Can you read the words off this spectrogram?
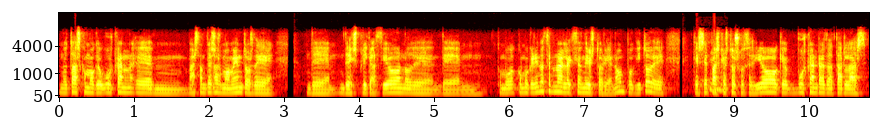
notas como que buscan eh, bastante esos momentos de, de, de explicación o de, de como, como, queriendo hacer una lección de historia, ¿no? Un poquito de que sepas que esto sucedió, que buscan retratar las,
